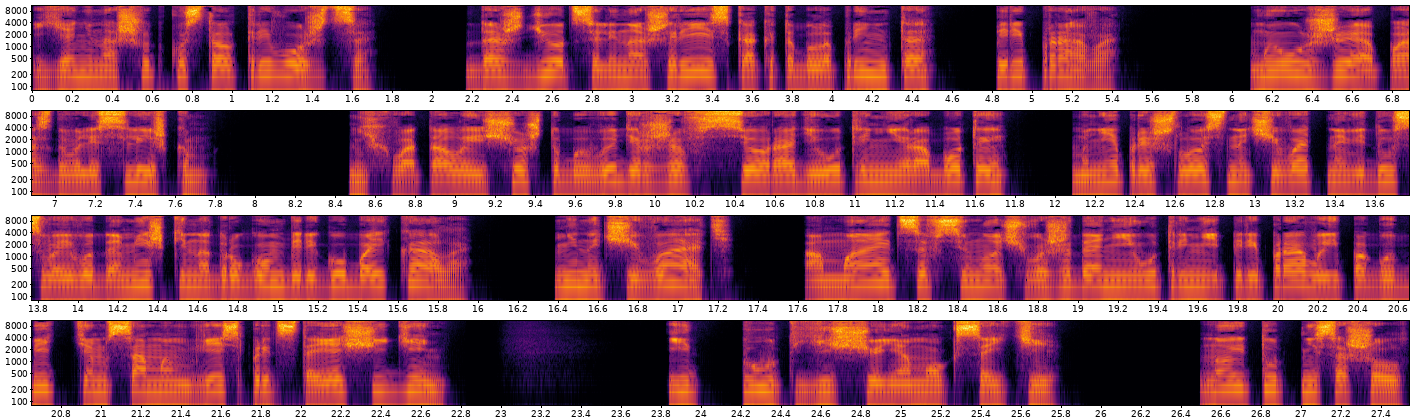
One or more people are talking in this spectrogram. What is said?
Я не на шутку стал тревожиться. Дождется ли наш рейс, как это было принято, переправа? Мы уже опаздывали слишком. Не хватало еще, чтобы, выдержав все ради утренней работы, мне пришлось ночевать на виду своего домишки на другом берегу Байкала. Не ночевать, а маяться всю ночь в ожидании утренней переправы и погубить тем самым весь предстоящий день. И тут еще я мог сойти. Но и тут не сошел.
